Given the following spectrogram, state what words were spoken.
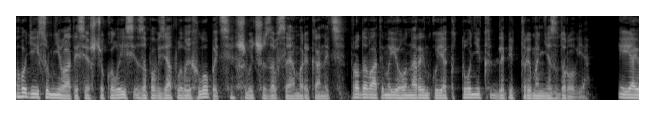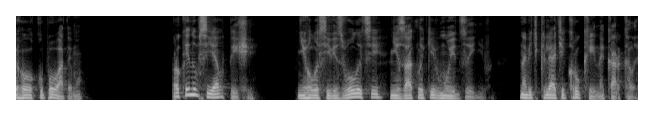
Годі й сумніватися, що колись заповзятливий хлопець, швидше за все американець, продаватиме його на ринку як тонік для підтримання здоров'я і я його купуватиму. Прокинувся я в тиші ні голосів із вулиці, ні закликів муїдзинів, навіть кляті круки не каркали.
